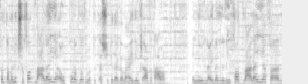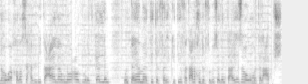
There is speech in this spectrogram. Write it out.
فأنت مالكش فضل عليا أو الكرة دلوقتي ما بتتقاش كده يا جماعة دي مش قعده عرب إن اللعيبة اللي ليه فضل عليا فاللي هو خلاص يا حبيبي تعالى ونقعد ونتكلم وأنت ياما اديت الفريق كتير فتعالى خد الفلوس اللي أنت عايزها وما تلعبش.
